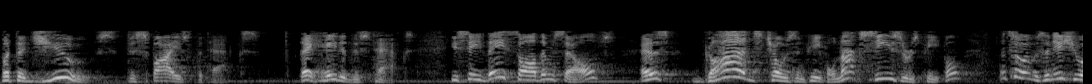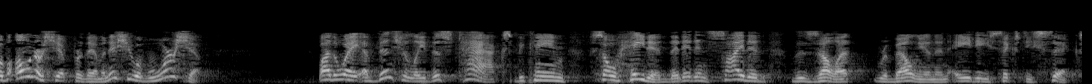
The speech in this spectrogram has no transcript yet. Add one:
But the Jews despised the tax. They hated this tax. You see, they saw themselves as God's chosen people, not Caesar's people. And so it was an issue of ownership for them, an issue of worship. By the way, eventually this tax became so hated that it incited the Zealot rebellion in AD 66.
